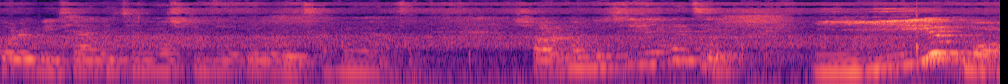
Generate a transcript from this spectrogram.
করে বিছানা টিছানা সুন্দর করে গোছানো আছে। স্বর্ণ গুছিয়ে রেখেছে? ই মা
